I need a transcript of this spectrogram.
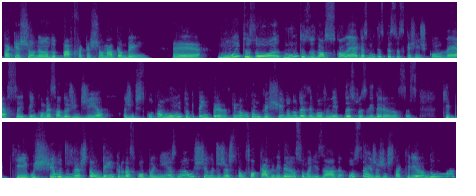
tá questionando, passa a questionar também. É, muitos, muitos dos nossos colegas, muitas pessoas que a gente conversa e tem conversado hoje em dia, a gente escuta muito que tem empresas que não estão investindo no desenvolvimento das suas lideranças, que, que o estilo de gestão dentro das companhias não é um estilo de gestão focado em liderança humanizada. Ou seja, a gente está criando uma,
